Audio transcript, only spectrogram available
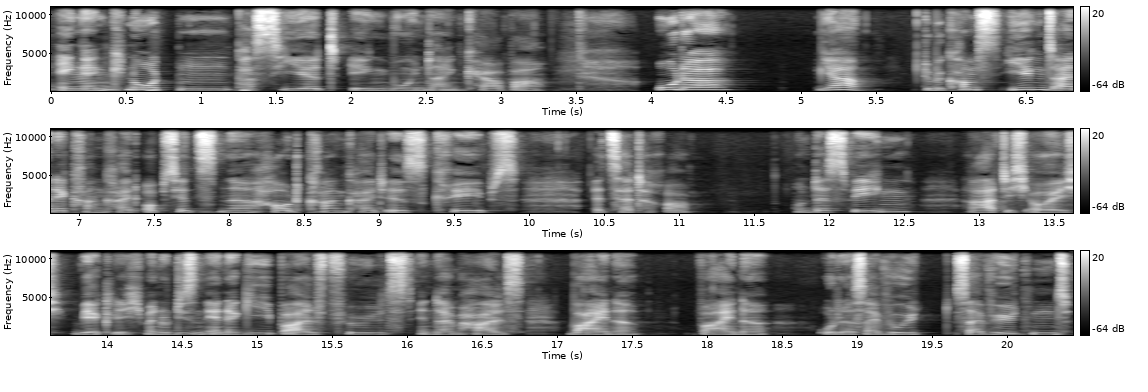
irgendein Knoten passiert irgendwo in deinem Körper oder ja, du bekommst irgendeine Krankheit, ob es jetzt eine Hautkrankheit ist, Krebs etc. Und deswegen rate ich euch wirklich, wenn du diesen Energieball fühlst in deinem Hals, weine, weine oder sei, wüt sei wütend,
